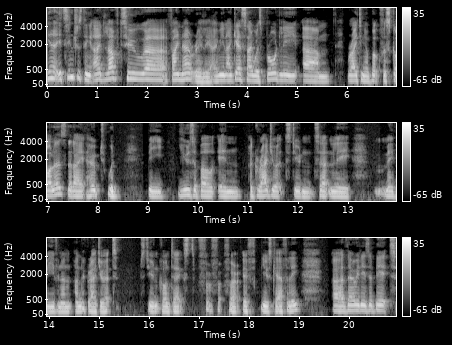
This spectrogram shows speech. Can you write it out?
Yeah, it's interesting. I'd love to uh, find out, really. I mean, I guess I was broadly um, writing a book for scholars that I hoped would be usable in a graduate student, certainly, maybe even an undergraduate student context for, for, for if used carefully. Uh, though it is a bit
